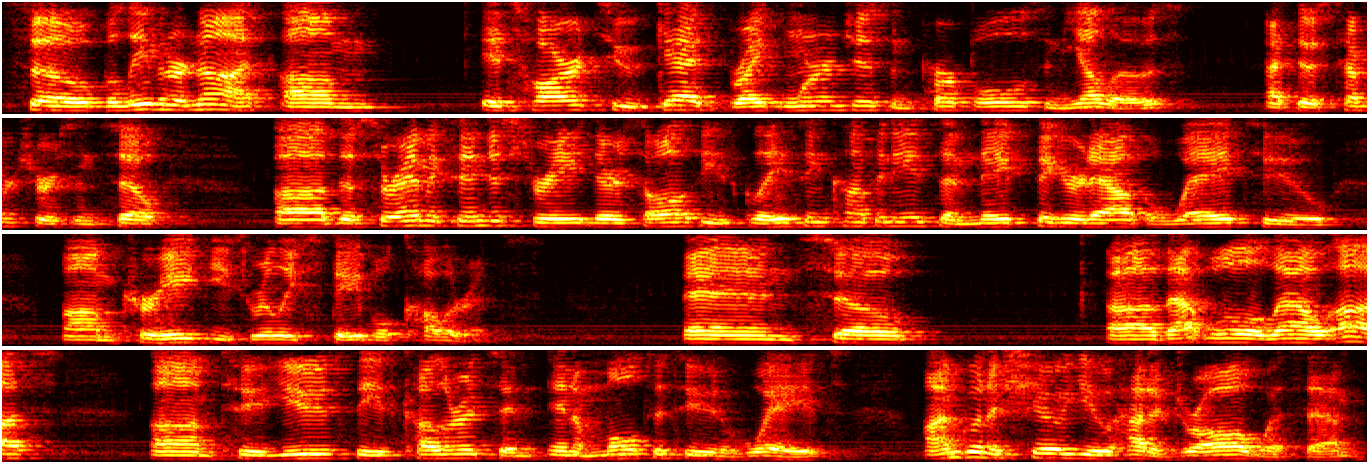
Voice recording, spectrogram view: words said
So believe it or not, um, it's hard to get bright oranges and purples and yellows at those temperatures. And so uh, the ceramics industry, there's all these glazing companies and they've figured out a way to um, create these really stable colorants. And so uh, that will allow us um, to use these colorants in, in a multitude of ways. I'm going to show you how to draw with them.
